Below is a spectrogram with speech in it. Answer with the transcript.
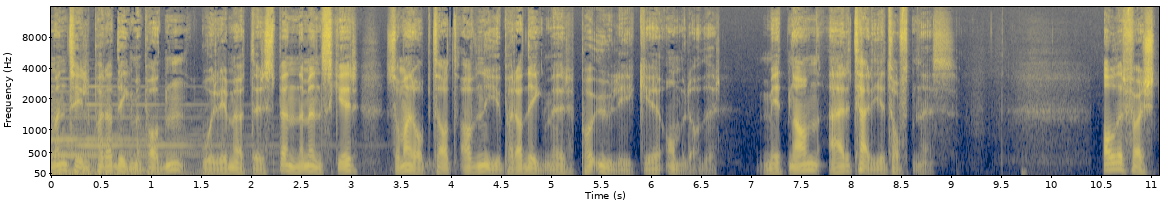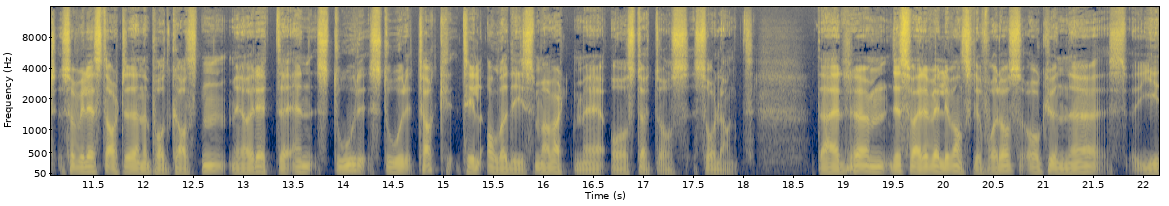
Velkommen til Paradigmepodden, hvor vi møter spennende mennesker som er opptatt av nye paradigmer på ulike områder. Mitt navn er Terje Toftenes. Aller først så vil jeg starte denne podkasten med å rette en stor, stor takk til alle de som har vært med å støtte oss så langt. Det er dessverre veldig vanskelig for oss å kunne gi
